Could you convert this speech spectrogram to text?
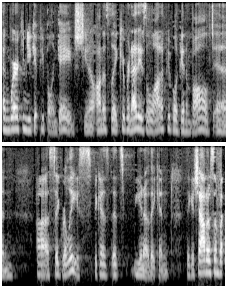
And where can you get people engaged? You know, honestly, Kubernetes, a lot of people get involved in uh, SIG release because it's, you know, they can, they can shadow somebody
